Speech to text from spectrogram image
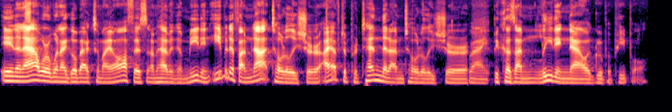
In an hour when I go back to my office and I'm having a meeting, even if I'm not totally sure, I have to pretend that I'm totally sure Right. because I'm leading now a group of people.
